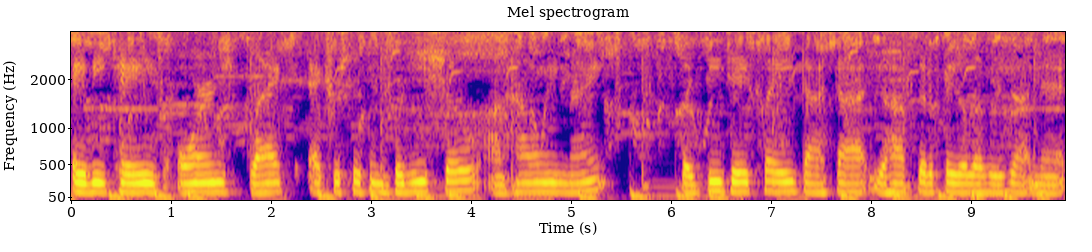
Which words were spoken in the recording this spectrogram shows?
ABK's Orange Black Exorcism Boogie show on Halloween night. But DJ Clay dot dot you'll have to go to FaygoLuvers.net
